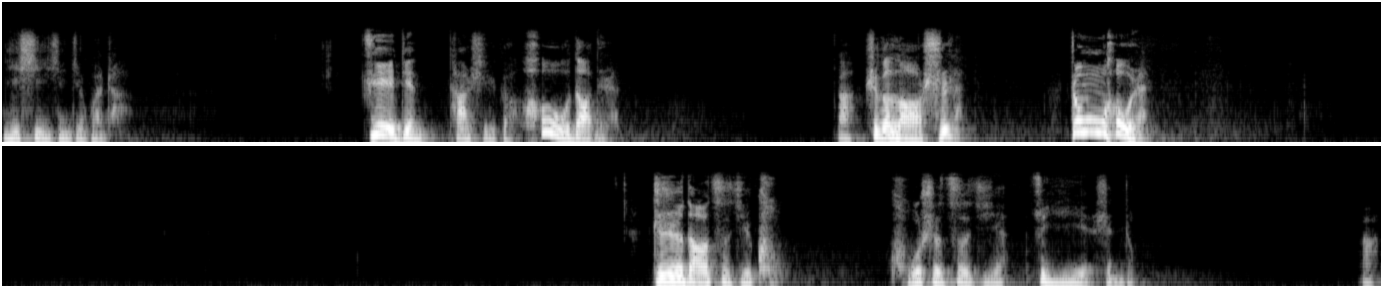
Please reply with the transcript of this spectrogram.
你细心去观察，决定他是一个厚道的人，啊，是个老实人、忠厚人，知道自己苦，苦是自己罪业深重。啊，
